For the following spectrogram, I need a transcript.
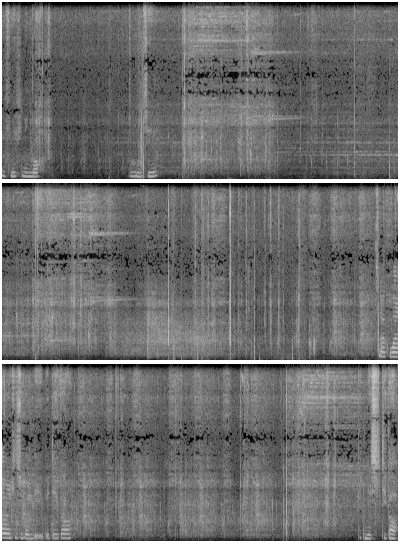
Wir flüchten dann doch. Suchen ein Ziel. Sag mal, wenn ich das überlebe, Digga. Fitness, Digga.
